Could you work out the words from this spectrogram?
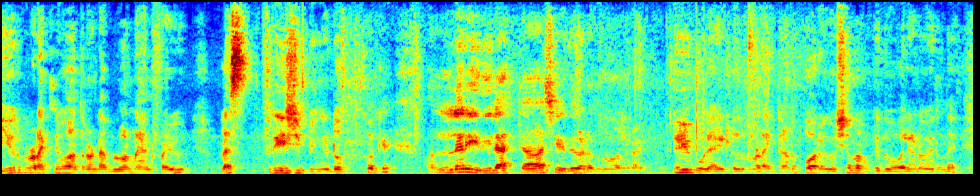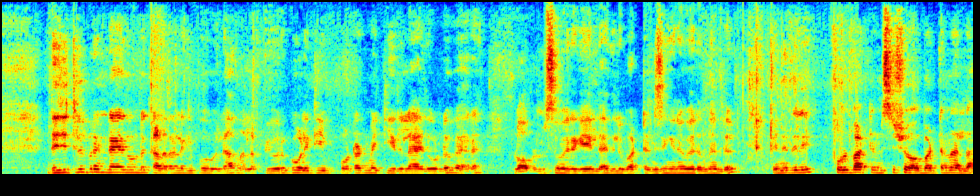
ഈ ഒരു പ്രൊഡക്റ്റിന് മാത്രം double one nine five plus free shipping കിട്ടും ഓക്കെ നല്ല രീതിയിൽ അറ്റാച്ച് ചെയ്ത് കിടക്കുന്ന. നല്ല അടിപൊളിയായിട്ടുള്ള ഒരു പ്രൊഡക്റ്റാണ് പുറകെ വശം നമുക്ക് ഇതുപോലെയാണ് വരുന്നത്. ഡിജിറ്റൽ പ്രിന്റ് ആയതുകൊണ്ട് കളർ ഇളകി പോകില്ല നല്ല പ്യുർ ക്വാളിറ്റി ഇമ്പോർട്ടന്റ് മെറ്റീരിയൽ ആയതുകൊണ്ട് വേറെ പ്രോബ്ലംസ് വരികയില്ല. ഇതിൽ ബട്ടൺസ് ഇങ്ങനെ വരുന്നുണ്ട്. പിന്നെ ഇതിൽ ഫുൾ ബട്ടൺസ് ഷോ ബട്ടൺ അല്ല.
